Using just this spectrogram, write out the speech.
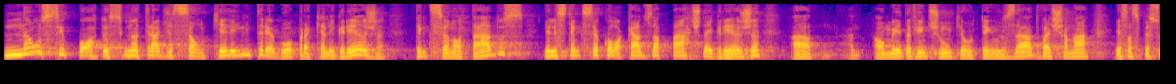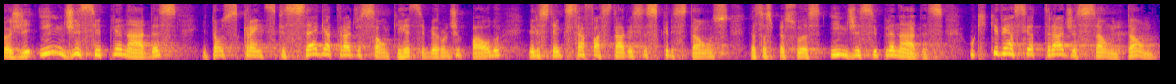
não se portam segundo a tradição que ele entregou para aquela igreja têm que ser notados, eles têm que ser colocados à parte da igreja. A, Almeida 21, que eu tenho usado, vai chamar essas pessoas de indisciplinadas. Então, os crentes que seguem a tradição que receberam de Paulo, eles têm que se afastar desses cristãos, dessas pessoas indisciplinadas. O que, que vem a ser tradição, então,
